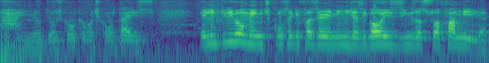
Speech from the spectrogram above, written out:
Ai, meu Deus, como que eu vou te contar isso? Ele incrivelmente consegue fazer ninjas igualzinhos à sua família.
